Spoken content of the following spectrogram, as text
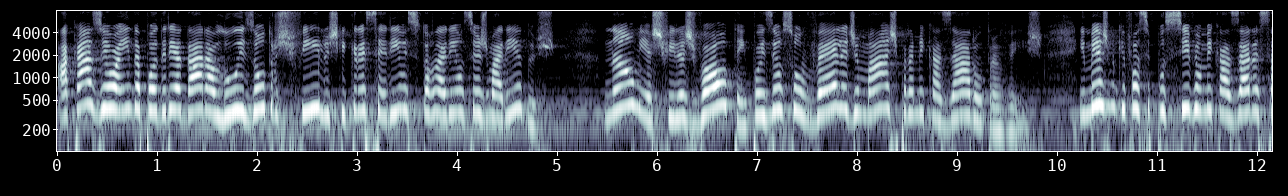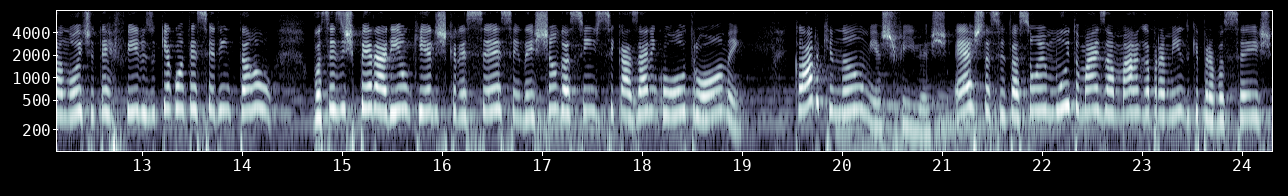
Acaso eu ainda poderia dar à luz outros filhos que cresceriam e se tornariam seus maridos? Não, minhas filhas, voltem, pois eu sou velha demais para me casar outra vez. E mesmo que fosse possível me casar essa noite e ter filhos, o que aconteceria então? Vocês esperariam que eles crescessem, deixando assim de se casarem com outro homem? Claro que não, minhas filhas. Esta situação é muito mais amarga para mim do que para vocês,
